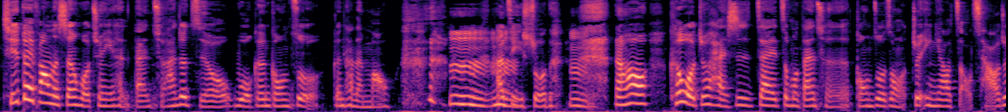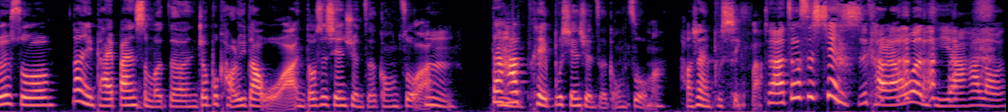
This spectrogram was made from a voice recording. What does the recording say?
其实对方的生活圈也很单纯，他就只有我跟工作跟他的猫，嗯，他自己说的，嗯。然后，可我就还是在这么单纯的工作中，就硬要找茬。我就会说，那你排班什么的，你就不考虑到我啊？你都是先选择工作啊？嗯。但他可以不先选择工作吗？好像也不行吧？对啊，这个是现实考量问题啊。Hello，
